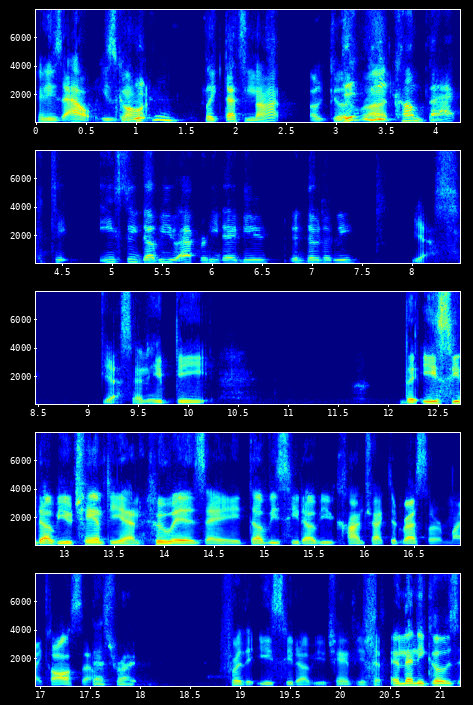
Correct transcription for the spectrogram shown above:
and he's out. He's gone. Didn't, Like that's not a good didn't run. he come back to ECW after he debuted in? WWE? Yes, yes, and he beat the ECW champion, who is a WCW contracted wrestler, Mike Awesome. That's right. for the ECW championship. And then he goes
